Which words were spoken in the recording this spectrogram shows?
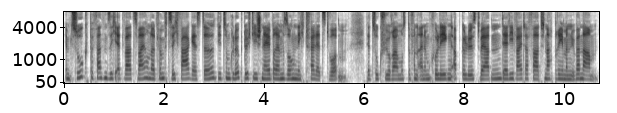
Im Zug befanden sich etwa 250 Fahrgäste, die zum Glück durch die Schnellbremsung nicht verletzt wurden. Der Zugführer musste von einem Kollegen abgelöst werden, der die Weiterfahrt nach Bremen übernahm.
